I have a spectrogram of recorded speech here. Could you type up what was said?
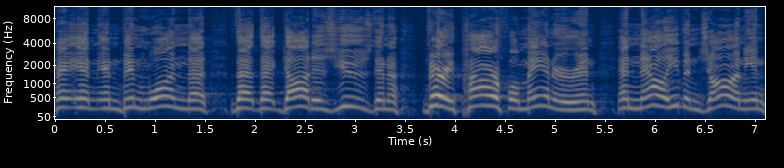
and, and been one that, that, that god has used in a very powerful manner. And, and now even john and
